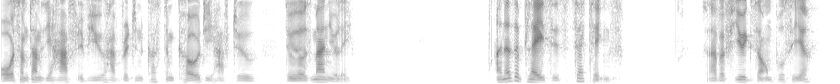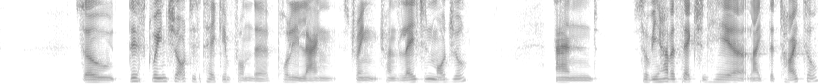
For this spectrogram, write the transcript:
Or sometimes you have, if you have written custom code, you have to do those manually. Another place is settings. So I have a few examples here. So this screenshot is taken from the Polylang string translation module. And so we have a section here like the title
